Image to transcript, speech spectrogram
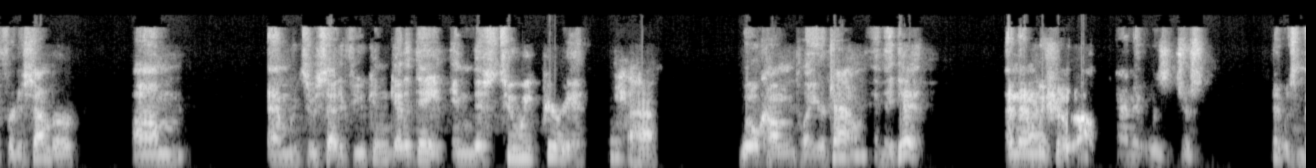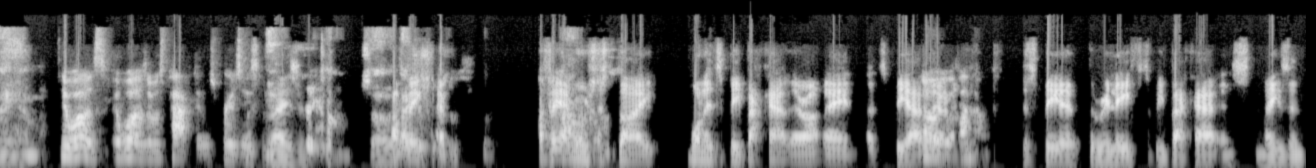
for December, um, and we, we said if you can get a date in this two week period, Uh-huh. we'll come and play your town, and they did, and then we showed up, and it was just it was mayhem. It was. It was. It was packed. It was crazy. That's Yeah, amazing. Great time. So I think just gives us- I think everyone's just like wanting to be back out there, aren't they? And, and to be out Oh, there, yeah. and just be a, the relief to be back out. It's amazing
